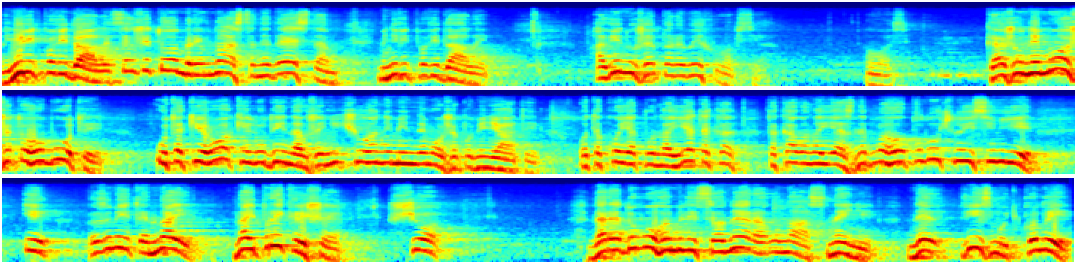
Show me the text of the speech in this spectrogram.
Мені відповідали, це в Житомирі, в нас, це не десь там. Мені відповідали. а він уже перевиховався. Ось. Кажу, не може того бути. У такі роки людина вже нічого не, може поміняти. Отакою, як вона є, така, така вона є, з неблагополучної сім'ї. І розумієте, най, найприкріше, що на рядового міліціонера у нас нині не візьмуть, коли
